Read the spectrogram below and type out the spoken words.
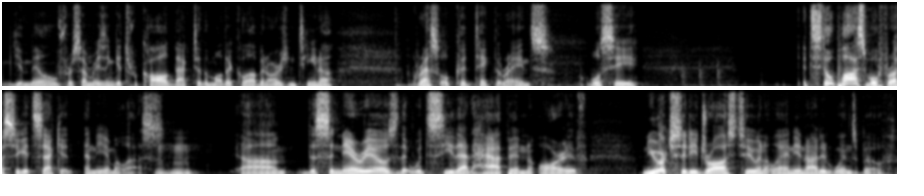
Yamil for some reason gets recalled back to the mother club in Argentina, Gressel could take the reins. We'll see. It's still possible for us to get second in the MLS. mhm. Um, the scenarios that would see that happen are if New York City draws two and Atlanta United wins both.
